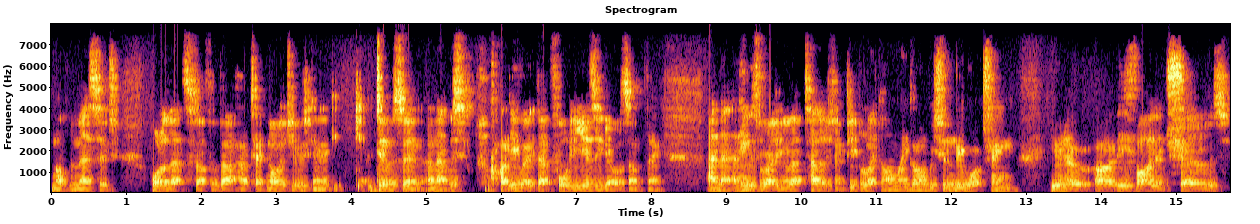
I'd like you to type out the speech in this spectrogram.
not the message. All of that stuff about how technology was going to do us in, and that was what he wrote that 40 years ago or something. And that, and he was writing about television. People like, oh my God, we shouldn't be watching, you know, uh, these violent shows.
